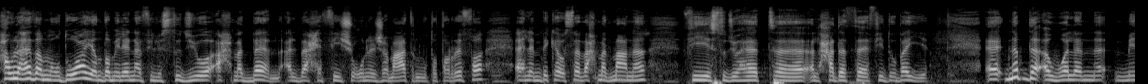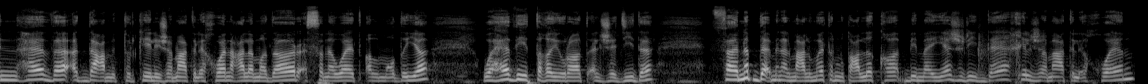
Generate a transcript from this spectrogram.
حول هذا الموضوع ينضم إلينا في الاستوديو أحمد بان الباحث في شؤون الجماعات المتطرفة. أهلا بك أستاذ أحمد معنا في استوديوهات الحدث في دبي. نبدأ اولا من هذا الدعم التركي لجماعة الإخوان على مدار السنوات الماضية وهذه التغيرات الجديدة. فنبدأ من المعلومات المتعلقة بما يجري داخل جماعة الإخوان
